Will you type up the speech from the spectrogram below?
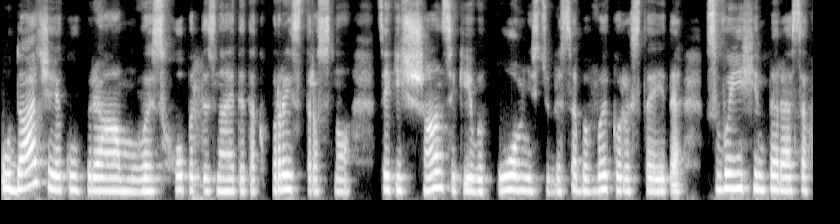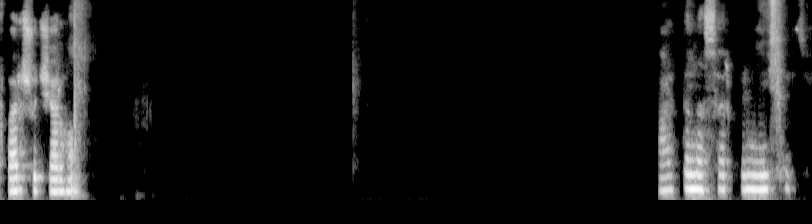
Удача, яку прям ви схопите, знаєте, так пристрасно, це якийсь шанс, який ви повністю для себе використаєте в своїх інтересах в першу чергу. Карти на серпень місяць.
